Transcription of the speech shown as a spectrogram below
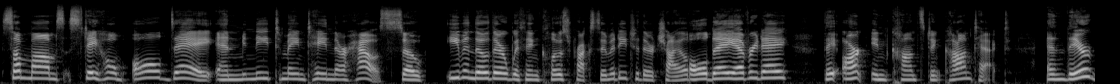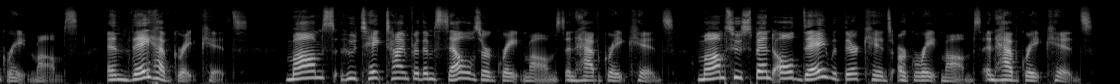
Some moms stay home all day and need to maintain their house, so even though they're within close proximity to their child all day, every day, they aren't in constant contact. And they're great moms, and they have great kids. Moms who take time for themselves are great moms and have great kids. Moms who spend all day with their kids are great moms and have great kids.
